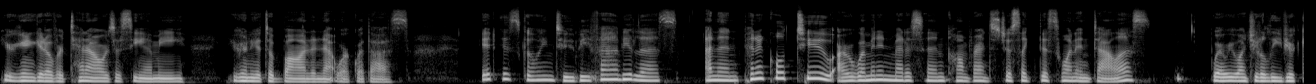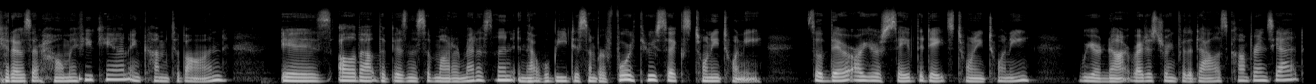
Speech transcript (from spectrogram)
You're going to get over 10 hours of CME. You're going to get to bond and network with us. It is going to be fabulous. And then Pinnacle 2, our Women in Medicine conference, just like this one in Dallas, where we want you to leave your kiddos at home if you can and come to bond, is all about the business of modern medicine. And that will be December 4th through 6th, 2020. So there are your save the dates 2020. We are not registering for the Dallas conference yet.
